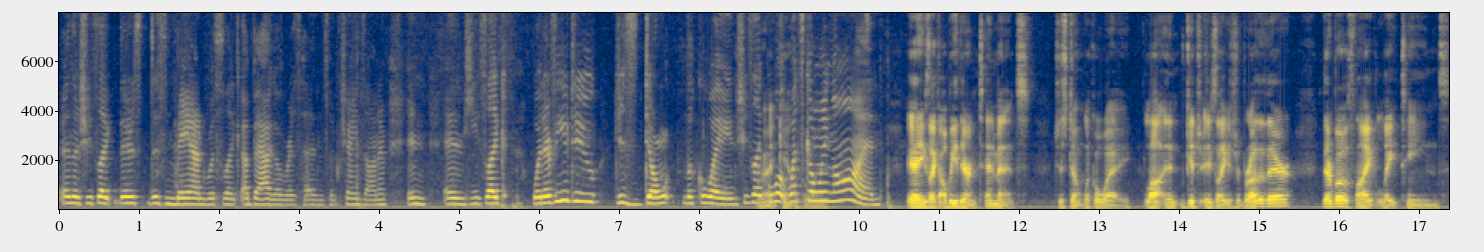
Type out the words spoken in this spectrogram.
And then she's like, "There's this man with like a bag over his head and some chains on him." And and he's like, "Whatever you do, just don't look away." And she's like, Right, "What? can't What's look away." going on?" Yeah, he's like, I'll be there in ten minutes. Just don't look away. Lo- and get. He's like, is your brother there? They're both like late teens,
